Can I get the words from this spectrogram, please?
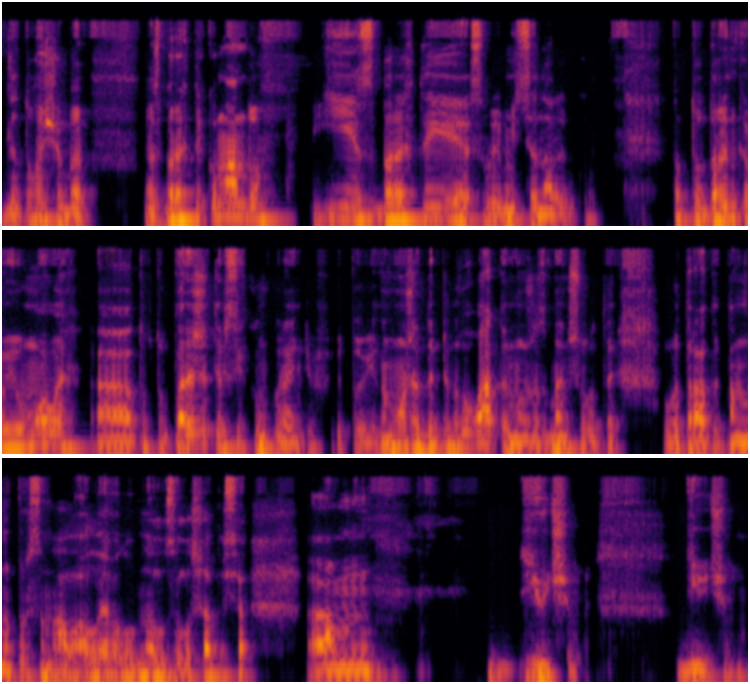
для того, щоб зберегти команду і зберегти своє місце на ринку. Тобто до ринкові умови, а, тобто пережити всіх конкурентів, відповідно, може депінгувати, може зменшувати витрати там на персонал, але головне залишатися ам, діючими. діючими.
